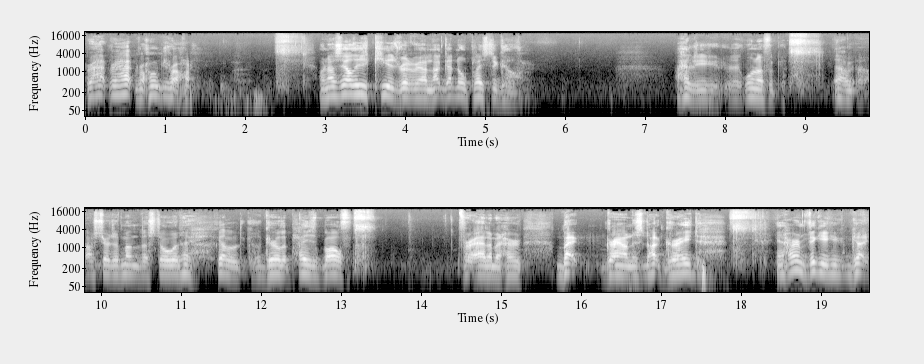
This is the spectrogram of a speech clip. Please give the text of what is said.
Right, right, wrong's wrong. When I see all these kids running around, not got no place to go. I had one of I shared them in the store with. Got a girl that plays ball for Adam, and her background is not great. And her and Vicky got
